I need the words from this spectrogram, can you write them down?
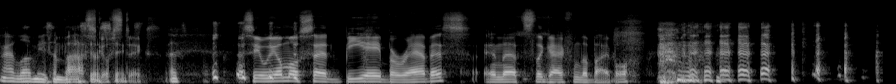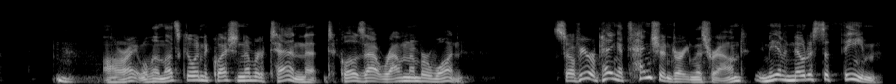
I love me some Bosco, Bosco sticks. sticks. That's See, we almost said B.A. Barabbas, and that's the guy from the Bible. All right, well, then let's go into question number 10 to close out round number one. So, if you were paying attention during this round, you may have noticed a theme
